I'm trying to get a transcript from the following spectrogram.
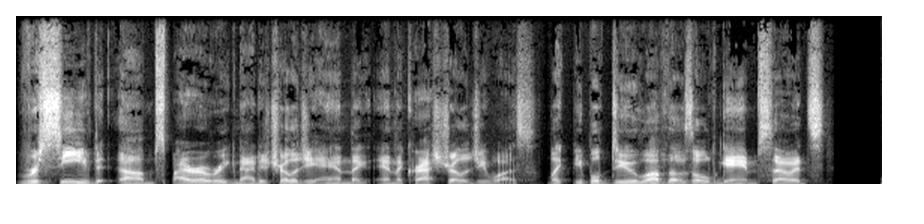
received um Spyro Reignited trilogy and the and the Crash trilogy was. Like people do love those old games, so it's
